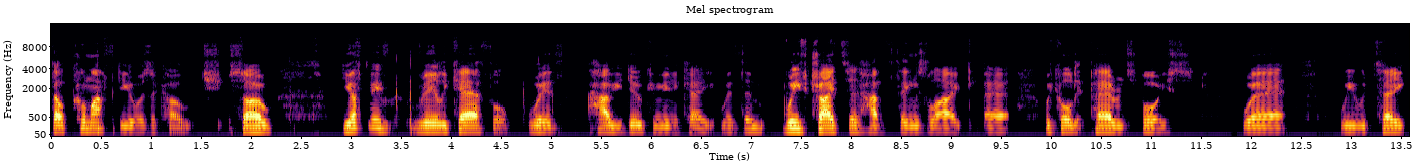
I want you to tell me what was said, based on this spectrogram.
they'll come after you as a coach. So you have to be really careful with how you do communicate with them. We've tried to have things like uh, we called it parents' voice, where we would take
